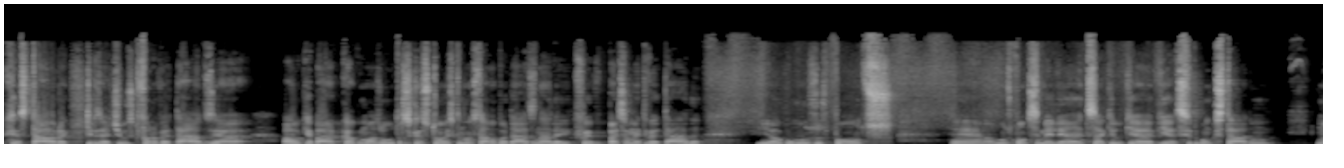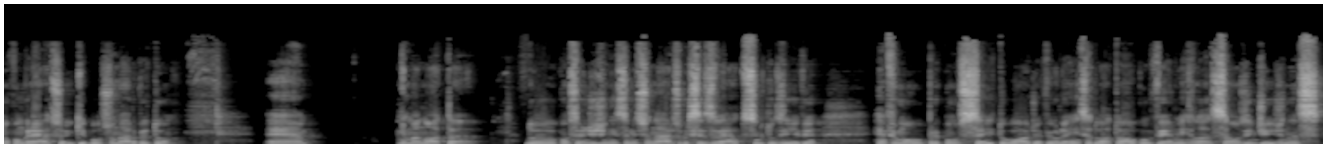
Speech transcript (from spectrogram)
restaura aqueles artigos que foram vetados, é algo que abarca algumas outras questões que não estavam abordadas na lei que foi parcialmente vetada, e alguns dos pontos, é, alguns pontos semelhantes àquilo que havia sido conquistado no Congresso e que Bolsonaro vetou. É, em uma nota do Conselho Indigenista Missionário sobre esses vetos, inclusive, reafirmou o preconceito, o ódio e a violência do atual governo em relação aos indígenas,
